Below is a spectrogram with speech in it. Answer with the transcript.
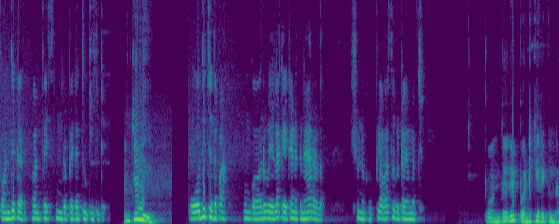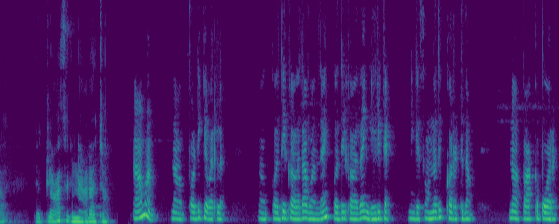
வந்துட்டார் அட்வைஸ் உங்கள் பேரை தூக்கிக்கிட்டு. அஞ்சலி. போது சித்தப்பா உங்கள் அறுவையெல்லாம் கேட்க எனக்கு நேரம் இல்லை. எனக்கு கிளாஸுக்கு டைம் ஆச்சு. வந்ததே படிக்கிறதுக்குல்ல. இந்த கிளாஸுக்கு நேராச்சான் ஆமாம் நான் படிக்க வரல. நான் கதிர்க்காக தான் வந்தேன். கதிர்க்காக தான் இங்கே இருக்கேன். நீங்கள் சொன்னது கரெக்டு தான். நான் பார்க்க போகிறேன்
